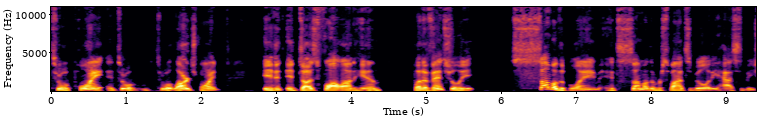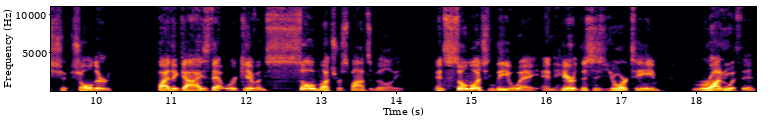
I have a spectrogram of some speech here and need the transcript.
to a point and to a, to a large point, it it does fall on him, but eventually some of the blame and some of the responsibility has to be sh- shouldered by the guys that were given so much responsibility and so much leeway. And here, this is your team. Run with it.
